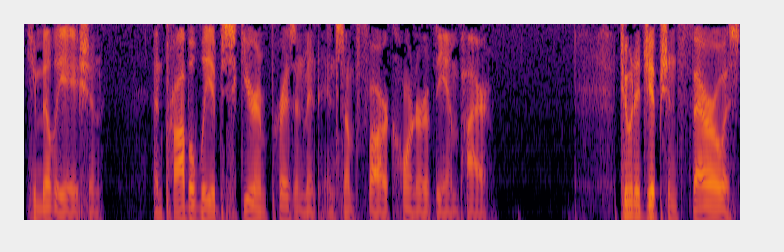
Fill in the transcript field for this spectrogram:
humiliation, and probably obscure imprisonment in some far corner of the empire. To an Egyptian pharaohess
